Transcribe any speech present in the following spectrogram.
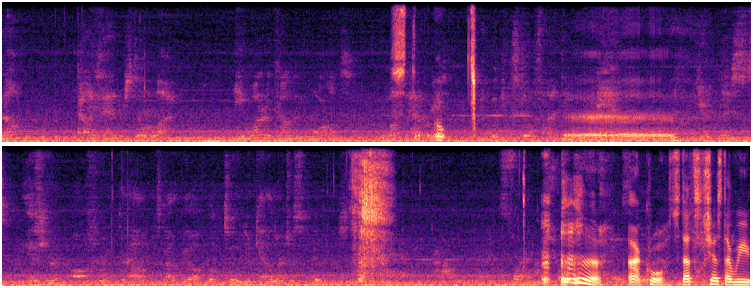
No, Alexander's still alive. He wanted to come to New Orleans. We must Still- have a oh. reason. We can still find him. uh, Your list. If you're off route, the album has got to be off book too. You can't alert your superiors. Sort of not sure. All right, cool. So that's the chest that we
